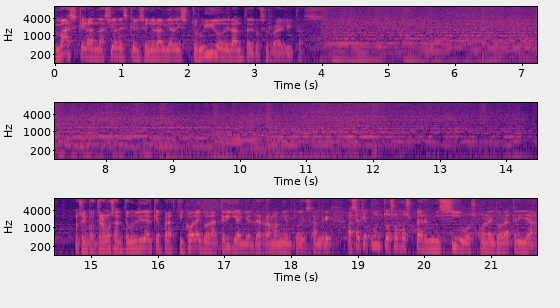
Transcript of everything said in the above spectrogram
más que las naciones que el Señor había destruido delante de los israelitas. Nos encontramos ante un líder que practicó la idolatría y el derramamiento de sangre. ¿Hasta qué punto somos permisivos con la idolatría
